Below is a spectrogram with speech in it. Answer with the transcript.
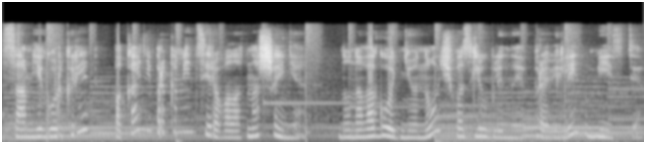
Сам Егор Крид пока не прокомментировал отношения, но новогоднюю ночь возлюбленные провели вместе.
